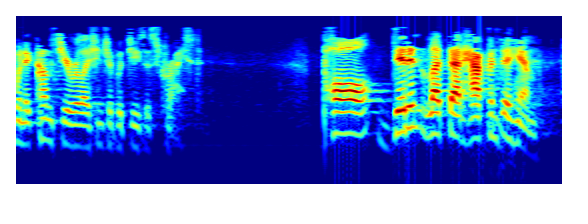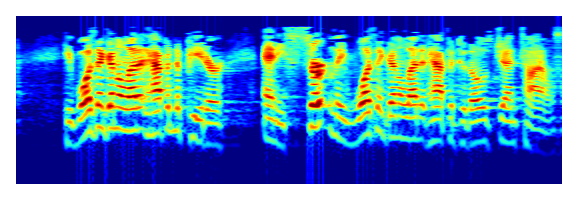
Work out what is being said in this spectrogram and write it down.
when it comes to your relationship with Jesus Christ. Paul didn't let that happen to him. He wasn't going to let it happen to Peter, and he certainly wasn't going to let it happen to those Gentiles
